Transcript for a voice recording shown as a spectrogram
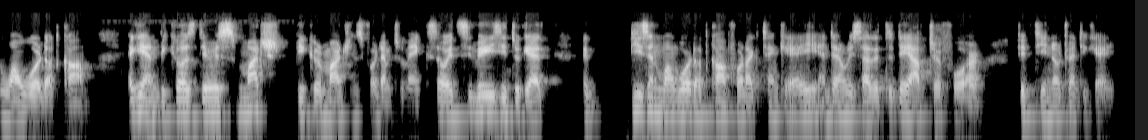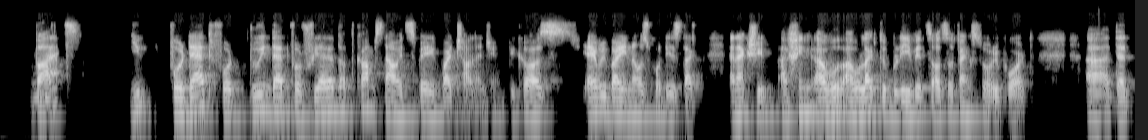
oneword.com again because there is much bigger margins for them to make. So it's very easy to get a decent oneword.com for like 10k and then resell it the day after for 15 or 20k but you for that for doing that for freelancer.coms now it's very quite challenging because everybody knows what is like and actually i think i would, I would like to believe it's also thanks to a report uh, that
